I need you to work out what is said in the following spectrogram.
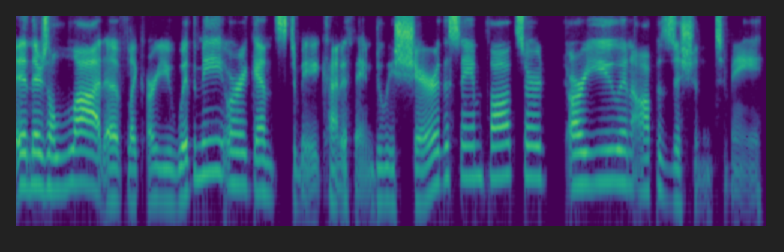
and there's a lot of like are you with me or against me kind of thing. Do we share the same thoughts or are you in opposition to me?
